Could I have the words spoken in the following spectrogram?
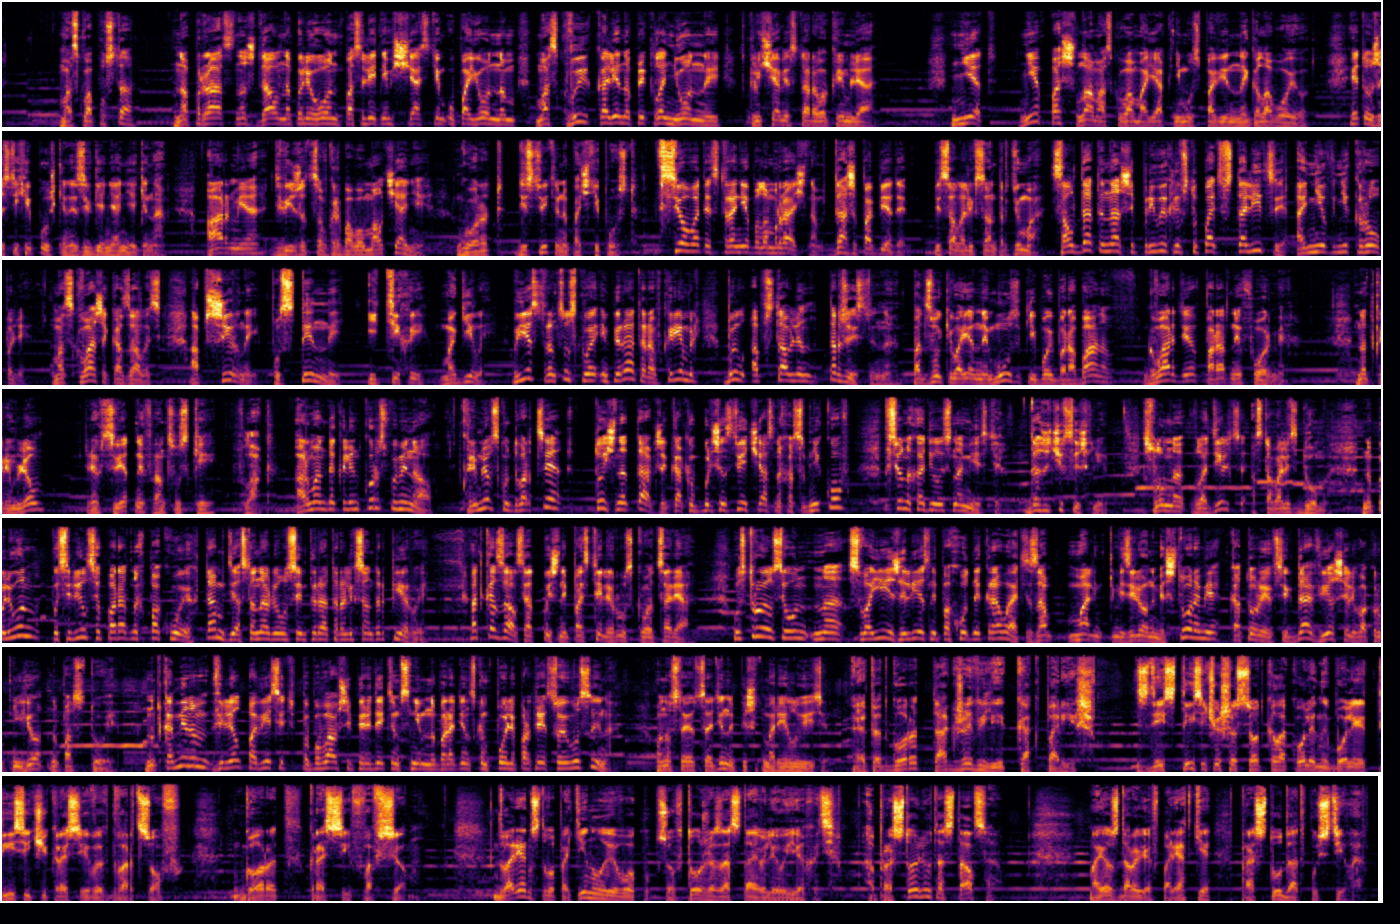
Москва пуста. Напрасно ждал Наполеон последним счастьем упоенным Москвы коленопреклоненной с ключами старого Кремля. Нет, не пошла Москва моя к нему с повинной головою. Это уже стихи Пушкина из Евгения Онегина. Армия движется в гробовом молчании. Город действительно почти пуст. Все в этой стране было мрачным, даже победы, писал Александр Дюма. Солдаты наши привыкли вступать в столицы, а не в некрополе. Москва же казалась обширной, пустынной и тихой могилой. Въезд французского императора в Кремль был обставлен торжественно. Под звуки военной музыки бой барабанов, гвардия в парадной форме. Над Кремлем трехцветный французский флаг. Арман де Калинкур вспоминал, в Кремлевском дворце Точно так же, как и в большинстве частных особняков, все находилось на месте. Даже часы шли, словно владельцы оставались дома. Наполеон поселился в парадных покоях, там, где останавливался император Александр I. Отказался от пышной постели русского царя. Устроился он на своей железной походной кровати за маленькими зелеными шторами, которые всегда вешали вокруг нее на постое. Над камином велел повесить побывавший перед этим с ним на Бородинском поле портрет своего сына – он остается один и пишет Марии Луизе. Этот город так же велик, как Париж. Здесь 1600 колоколен и более тысячи красивых дворцов. Город красив во всем. Дворянство покинуло его, купцов тоже заставили уехать. А простой люд остался. Мое здоровье в порядке, простуда отпустила –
